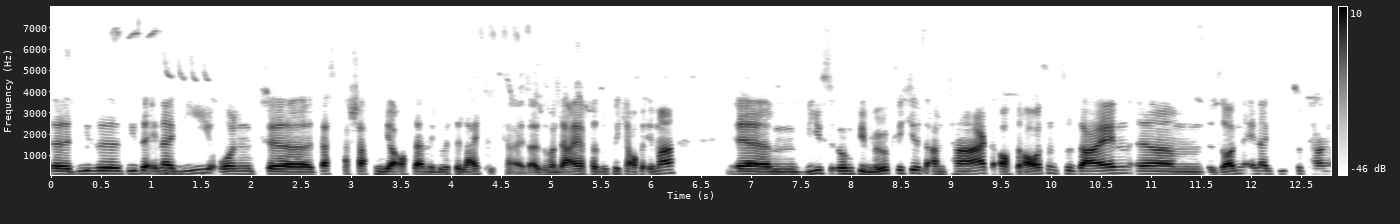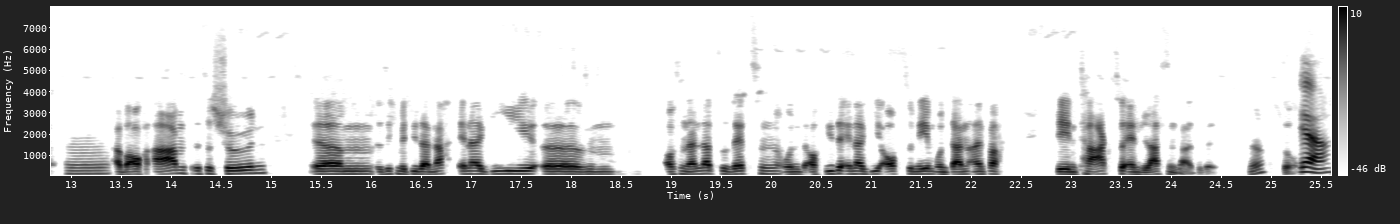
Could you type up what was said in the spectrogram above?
äh, diese, diese Energie, und das verschafft mir auch dann eine gewisse Leichtigkeit. Also von daher versuche ich auch immer, ähm, wie es irgendwie möglich ist, am Tag auch draußen zu sein, ähm, Sonnenenergie zu tanken, aber auch abends ist es schön, ähm, sich mit dieser Nachtenergie ähm, auseinanderzusetzen und auch diese Energie aufzunehmen und dann einfach den Tag zu entlassen da drin. Ne? So. Ja.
